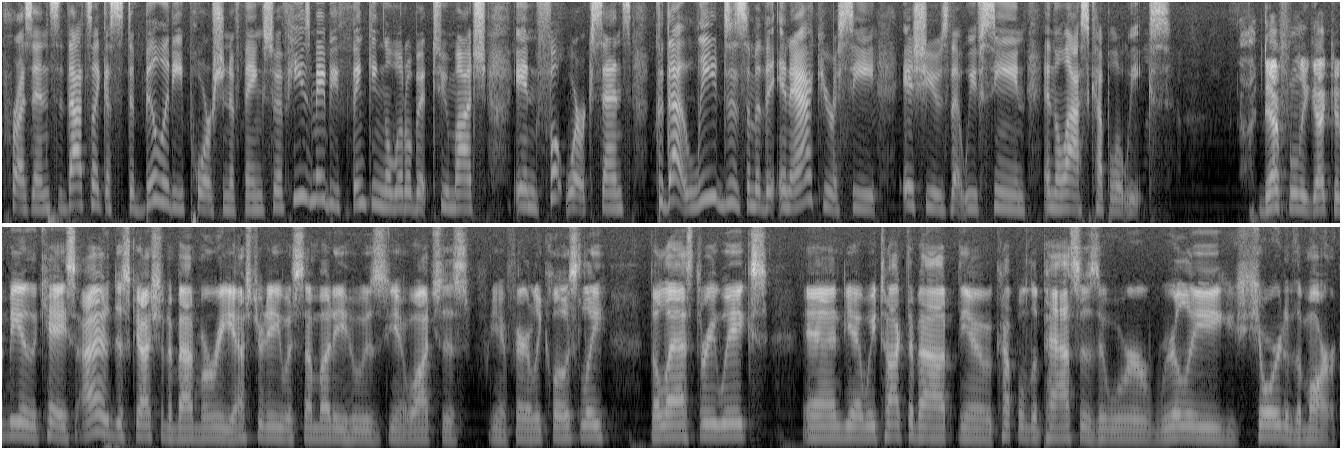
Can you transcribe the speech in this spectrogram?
presence, that's like a stability portion of things. So if he's maybe thinking a little bit too much in footwork sense, could that lead to some of the inaccuracy issues that we've seen in the last couple of weeks? Definitely, that could be the case. I had a discussion about Murray yesterday with somebody who has you know watched this you know fairly closely the last three weeks. And you know, we talked about you know a couple of the passes that were really short of the mark,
